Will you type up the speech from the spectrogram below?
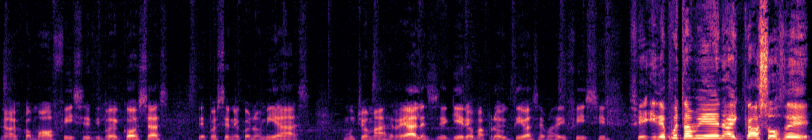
no el home office, ese tipo de cosas. Después en economías mucho más reales, si se quiere, o más productivas, es más difícil. Sí, y después también hay casos de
